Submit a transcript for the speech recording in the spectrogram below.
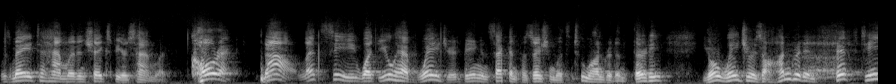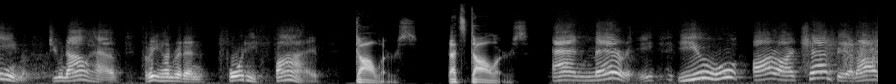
was made to Hamlet in Shakespeare's Hamlet? Correct. Now, let's see what you have wagered, being in second position with 230. Your wager is 115. You now have 345. Dollars. That's dollars. And Mary, you are our champion, our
